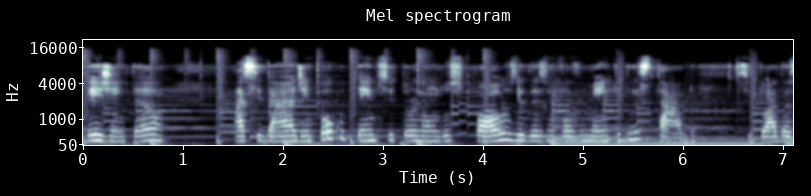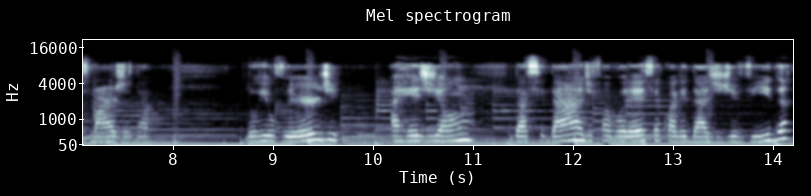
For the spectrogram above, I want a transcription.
Desde então, a cidade em pouco tempo se tornou um dos polos de desenvolvimento do estado. Situada às margens da, do Rio Verde, a região da cidade favorece a qualidade de vida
